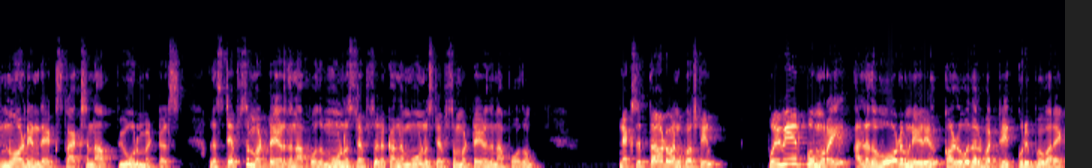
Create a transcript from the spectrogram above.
involve in the extraction of pure metals அந்த ஸ்டெப்ஸ் மட்டும் எழுதுனா போதும். மூணு ஸ்டெப்ஸ் இருக்குது அந்த மூணு ஸ்டெப்ஸ் மட்டும் எழுதுனா போதும். நெக்ஸ்ட் தேர்ட் ஒன் கொஸ்டின் புவியீர்ப்பு முறை அல்லது ஓடும் நீரில் கழுவுதல் பற்றி குறிப்பு வரைக.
